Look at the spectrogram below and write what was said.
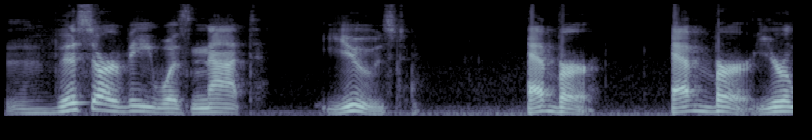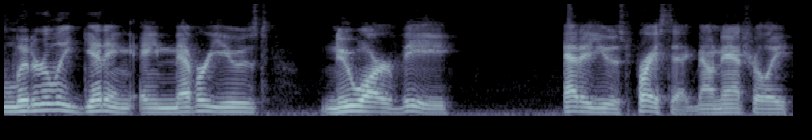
This RV was not used. Ever. Ever. You're literally getting a never used new RV at a used price tag. Now, naturally,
